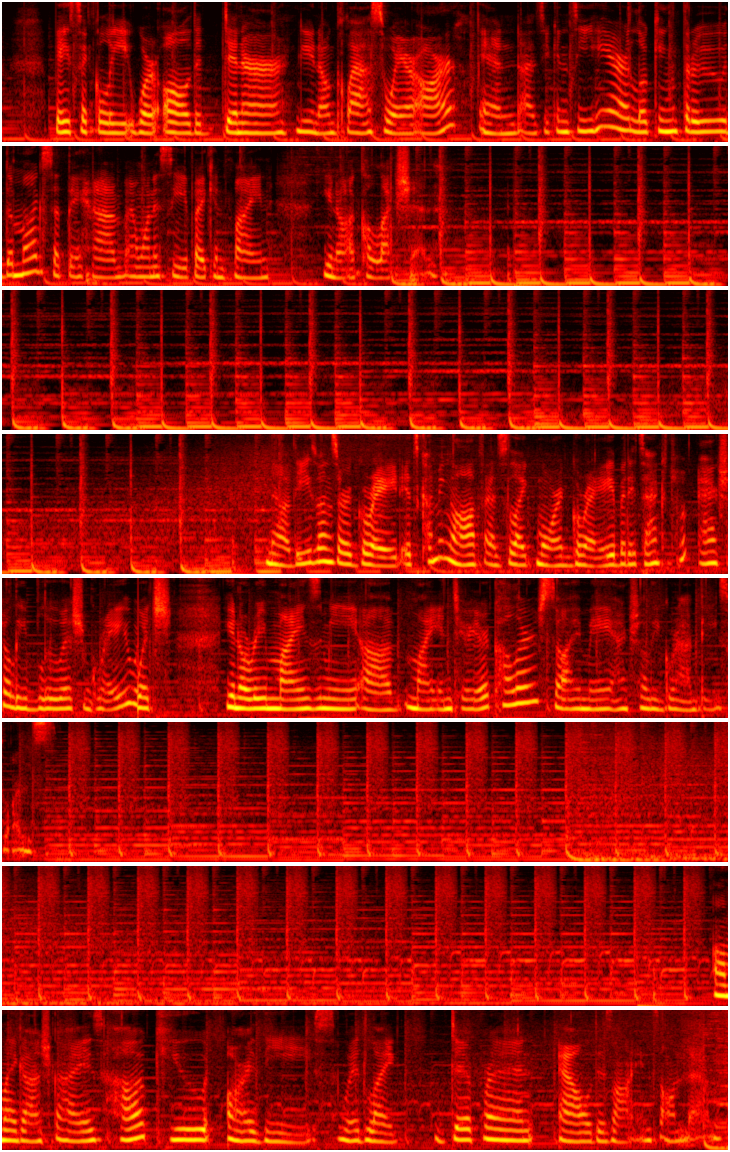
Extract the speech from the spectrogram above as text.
basically where all the dinner, you know, glassware are. And as you can see here, looking through the mugs that they have, I want to see if I can find, you know, a collection. Now these ones are great. It's coming off as like more gray, but it's act actually bluish gray, which you know reminds me of my interior colors. So I may actually grab these ones. Oh my gosh, guys, how cute are these with like different owl designs on them?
